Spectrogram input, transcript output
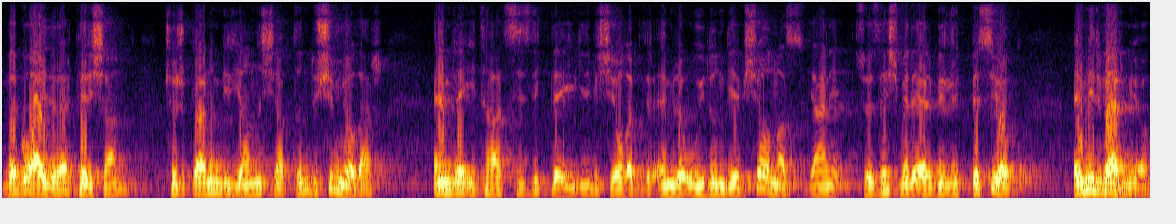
Ve bu aileler perişan. Çocuklarının bir yanlış yaptığını düşünmüyorlar. Emre itaatsizlikle ilgili bir şey olabilir. Emre uydun diye bir şey olmaz. Yani sözleşmeli er bir rütbesi yok. Emir vermiyor.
